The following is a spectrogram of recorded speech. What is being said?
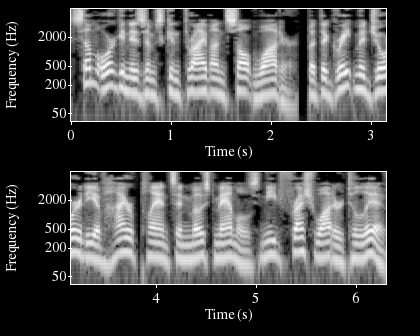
Some organisms can thrive on salt water, but the great majority of higher plants and most mammals need fresh water to live.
